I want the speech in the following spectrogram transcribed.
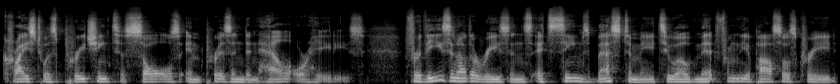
Christ was preaching to souls imprisoned in hell or Hades. For these and other reasons, it seems best to me to omit from the Apostles' Creed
